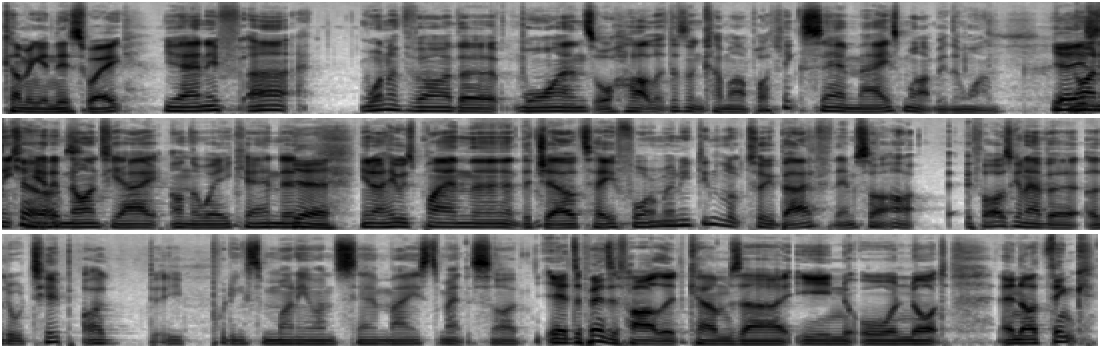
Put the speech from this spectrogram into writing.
coming in this week. Yeah, and if uh, one of either Wines or Hartlett doesn't come up, I think Sam Mayes might be the one. Yeah, he's a 90, he had a 98 on the weekend, and Yeah. you know he was playing the the JLT for him, and he didn't look too bad for them. So I, if I was going to have a, a little tip, I'd be putting some money on Sam Mayes to make the side. Yeah, it depends if Hartlett comes uh, in or not. And I think,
